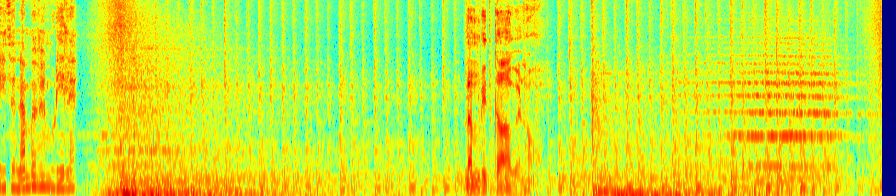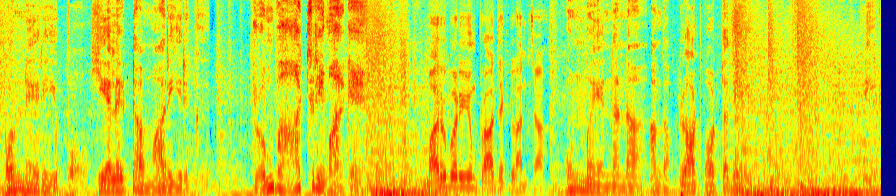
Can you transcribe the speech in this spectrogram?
இதை நம்பவே முடியல. நம்பித்தான் ஆகணும் பொன்னேரி இப்போ எலைட்டா மாறி இருக்கு ரொம்ப ஆச்சரியமா இருக்கே. மறுபடியும் ப்ராஜெக்ட் லான்ச்சா உண்மை என்னன்னா அங்க பிளாட் போட்டதே நீங்க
